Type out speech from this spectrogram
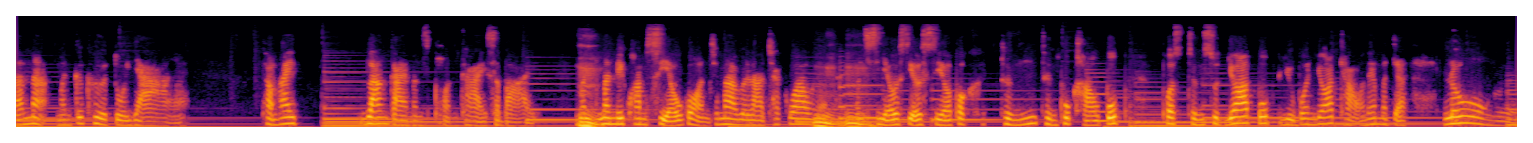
นั้นน่ะ มันก็คือตัวยาไงทำให้ร่างกายมันผ่อนคลายสบาย มันอืมมันมีความเสียวก่อนใช่ไหมเวลาชักว่าวเนี่ยอืมอืมมันเสียวเสียวเสียวพอถึงถึงภูเขาปุ๊บพอถึงสุดยอดปุ๊บอยู่บนยอดเขาเนี่ยมันจะโล่งเลยอะ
